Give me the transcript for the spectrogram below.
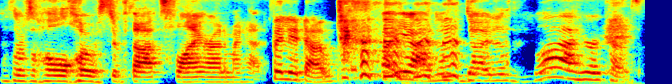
there's a whole host of thoughts flying around in my head. Fill it out. uh, yeah, just just blah. Here it comes.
